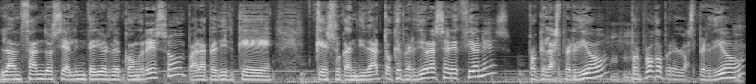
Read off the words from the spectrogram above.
lanzándose al interior del Congreso para pedir que, que su candidato, que perdió las elecciones, porque las perdió, por poco, pero las perdió,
